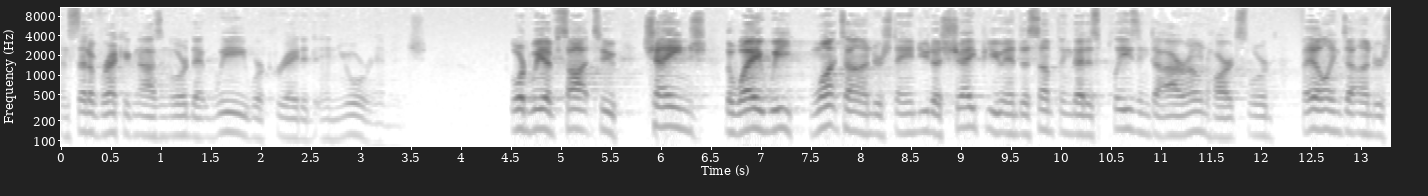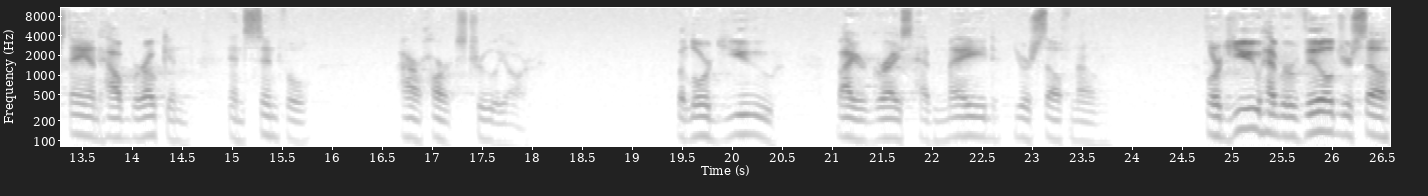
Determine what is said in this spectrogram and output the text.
instead of recognizing, Lord, that we were created in your image. Lord, we have sought to change the way we want to understand you, to shape you into something that is pleasing to our own hearts, Lord, failing to understand how broken and sinful our hearts truly are. But Lord, you, by your grace, have made yourself known. Lord, you have revealed yourself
